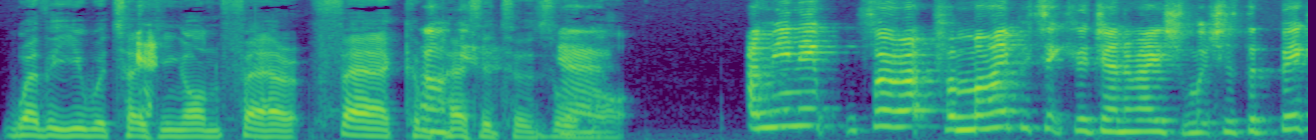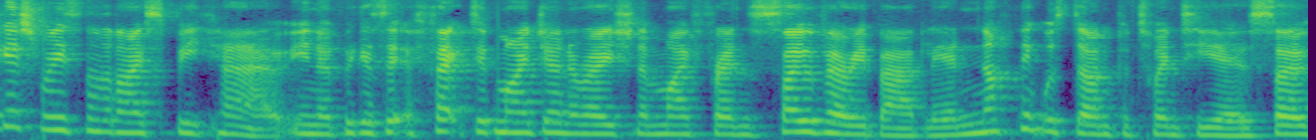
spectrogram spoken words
Whether you were taking on fair fair oh, competitors yeah. or not. I mean, it, for for my particular generation, which is the biggest reason that I speak out, you know, because it affected my generation and my friends so very badly, and nothing was done for 20 years. So,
